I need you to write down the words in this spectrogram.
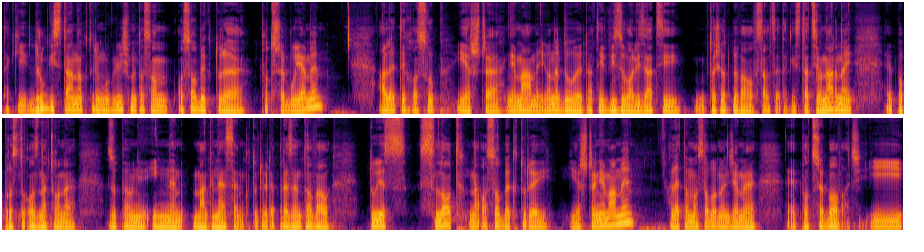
taki drugi stan, o którym mówiliśmy, to są osoby, które potrzebujemy, ale tych osób jeszcze nie mamy. I one były na tej wizualizacji, to się odbywało w salce takiej stacjonarnej, po prostu oznaczone zupełnie innym magnesem, który reprezentował. Tu jest slot na osobę, której jeszcze nie mamy, ale tą osobę będziemy e, potrzebować. I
